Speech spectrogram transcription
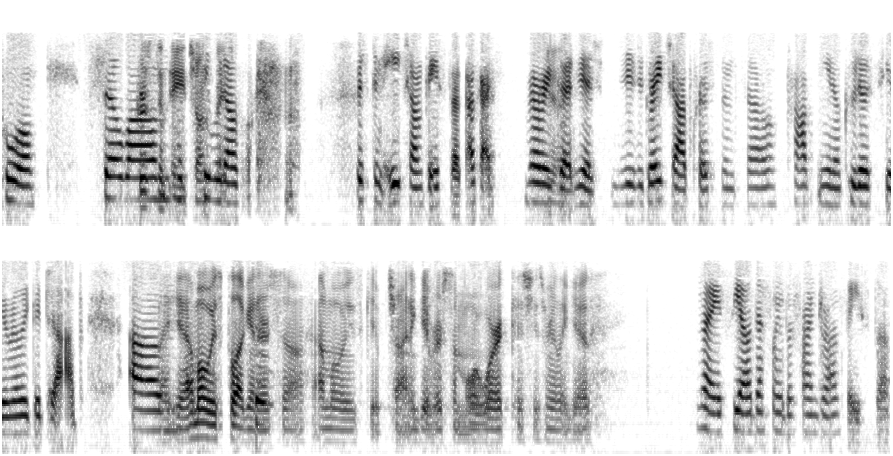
Cool. So um Kristen H let's on see what else. Facebook. Kristen H on Facebook. Okay. Very Yeah. good. Yeah, you did a great job, Kristen. So, prop, you know, kudos to you. Really good job. Um, yeah, I'm always plugging so- her, so I'm always give, trying to give her some more work because she's really good. Nice. Yeah, I'll definitely befriend her on Facebook.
